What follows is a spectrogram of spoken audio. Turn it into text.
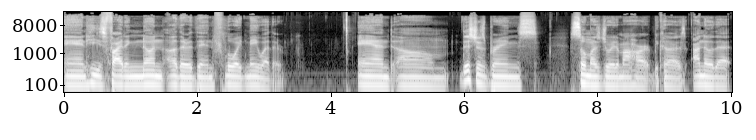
and he's fighting none other than Floyd Mayweather and um, this just brings so much joy to my heart because I know that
